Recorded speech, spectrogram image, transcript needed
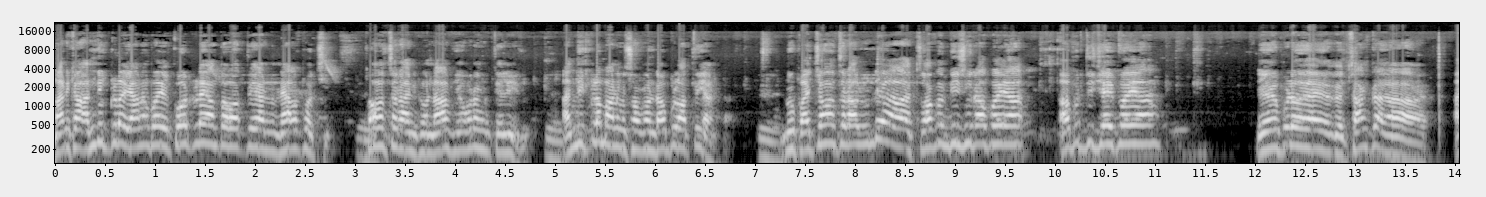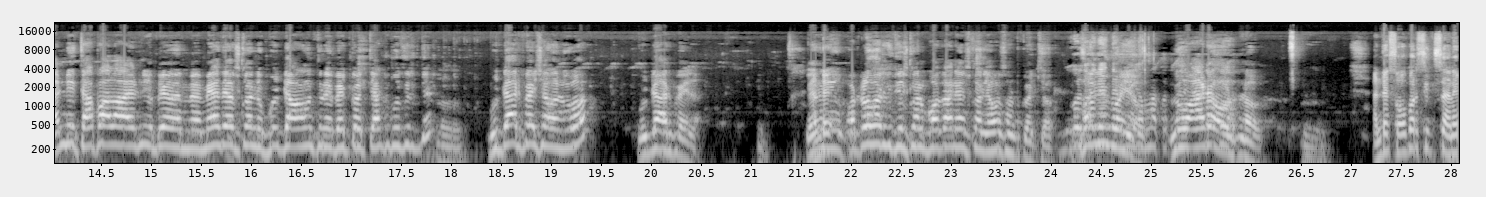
మనకి అందుట్లో ఎనభై కోట్లే అంత వస్తాయి అంట నెలకు వచ్చి సంవత్సరానికి నాకు వివరంగా తెలియదు. అందుట్లో మనకు సగం డబ్బులు వస్తాయి అంట. నువ్వు పది సంవత్సరాలు ఉండి ఆ సగం తీసుకురాపోయా? అభివృద్ధి చేయపోయా? నేను ఎప్పుడు సంక అన్ని తపాలా అన్ని మీద వేసుకొని గుడ్డ అవంతునే పెట్టుకొని తెట్టు కుదిరితే గుడ్డ ఆరిపోయావు నువ్వు? గుడ్డ ఆరిపోయా అంటే కొట్ల వరకు తీసుకొని పోతానే వేసుకొని వ్యవసాయకు వచ్చావు నువ్వు ఆడే ఉంటున్నావు. అంటే సూపర్ సిక్స్ అనే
